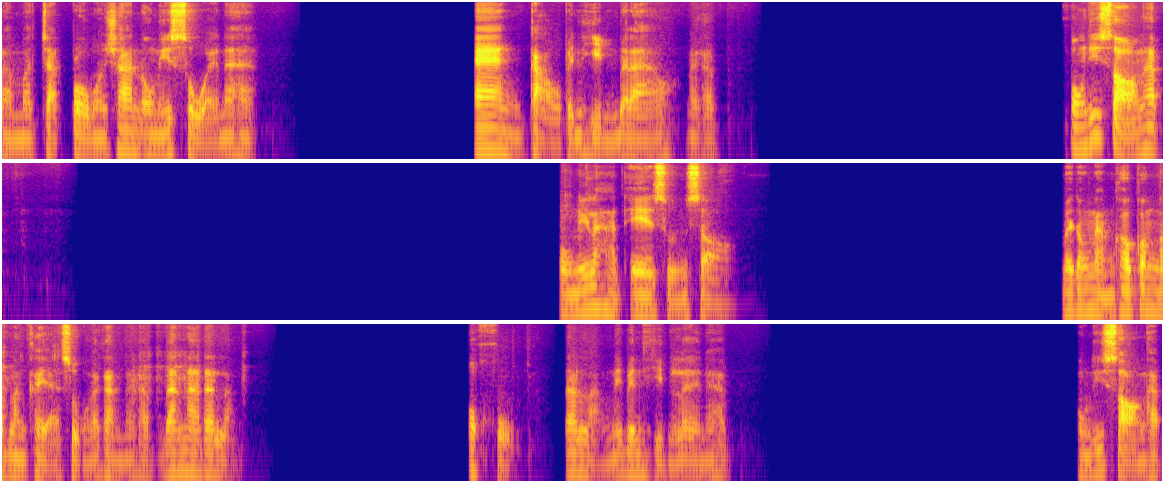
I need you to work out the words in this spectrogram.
นำมาจัดโปรโมชั่นองค์นี้สวยนะฮะแห้งเก่าเป็นหินไปแล้วนะครับ องค์ที่สองครับ องนี้รหัส A 0 2ไม่ต้องนำเข้ากล้องกำลังขยายสูงแล้วกันนะครับ ด้านหน้าด้านหลัง โอ้โห ด้านหลังนี่เป็นหินเลยนะครับองค์ที่สองครับ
